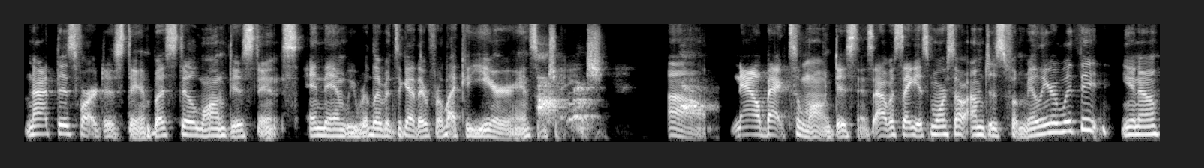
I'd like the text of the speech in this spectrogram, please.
not this far distant, but still long distance. And then we were living together for like a year and some change. Um, now back to long distance. I would say it's more so I'm just familiar with it, you know.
